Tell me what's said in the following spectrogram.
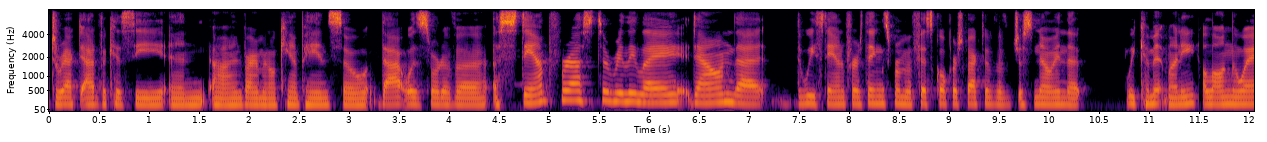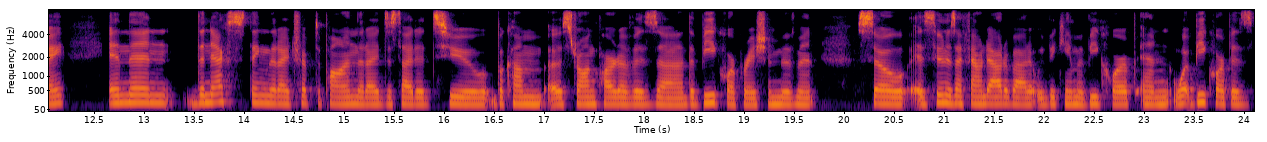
direct advocacy and uh, environmental campaigns. So that was sort of a, a stamp for us to really lay down that we stand for things from a fiscal perspective of just knowing that we commit money along the way. And then the next thing that I tripped upon that I decided to become a strong part of is uh, the B Corporation movement. So as soon as I found out about it, we became a B Corp. And what B Corp is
